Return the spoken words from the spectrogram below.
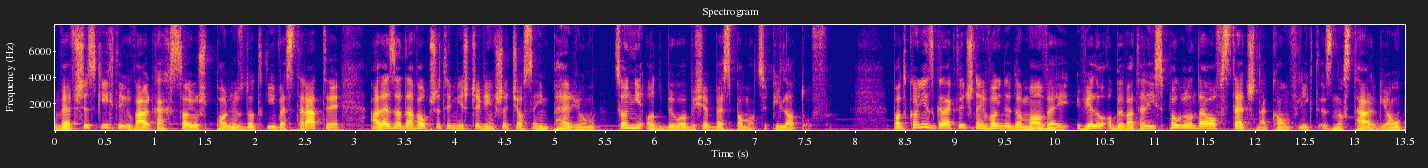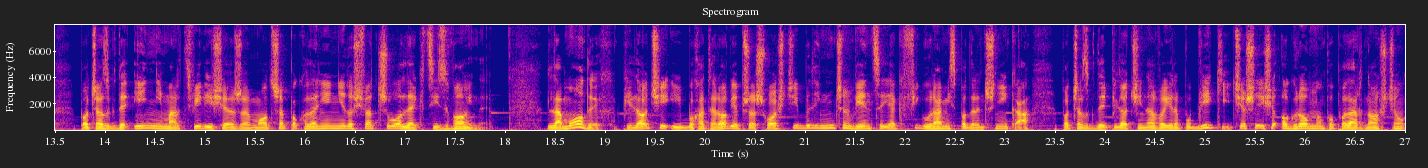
We wszystkich tych walkach sojusz poniósł dotkliwe straty, ale zadawał przy tym jeszcze większe ciosy imperium, co nie odbyłoby się bez pomocy pilotów. Pod koniec galaktycznej wojny domowej wielu obywateli spoglądało wstecz na konflikt z nostalgią, podczas gdy inni martwili się, że młodsze pokolenie nie doświadczyło lekcji z wojny. Dla młodych piloci i bohaterowie przeszłości byli niczym więcej jak figurami z podręcznika, podczas gdy piloci Nowej Republiki cieszyli się ogromną popularnością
